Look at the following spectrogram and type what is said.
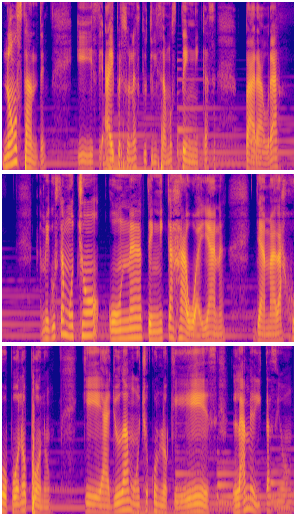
No obstante, este, hay personas que utilizamos técnicas para orar. Me gusta mucho una técnica hawaiana llamada Hoponopono que ayuda mucho con lo que es la meditación.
